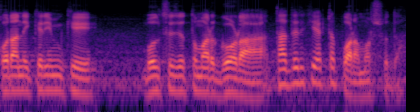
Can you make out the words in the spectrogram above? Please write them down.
কোরআনে করিমকে বলছে যে, তোমার গোড়া তাদেরকে একটা পরামর্শ দাও।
